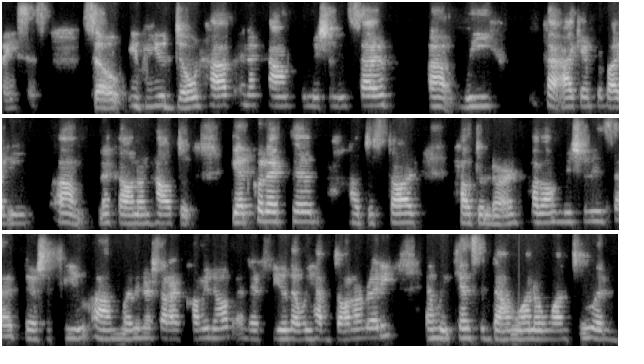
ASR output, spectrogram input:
faces. So if you don't have an account for MissionInsite, uh, we I can provide you um, account on how to get connected, how to start, how to learn about MissionInsite. There's a few um, webinars that are coming up and there's a few that we have done already. And we can sit down one-on-one too, and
